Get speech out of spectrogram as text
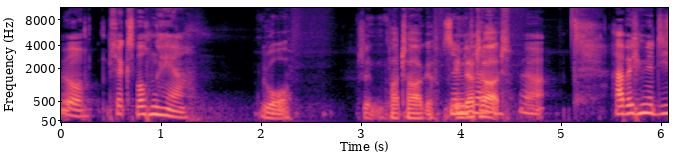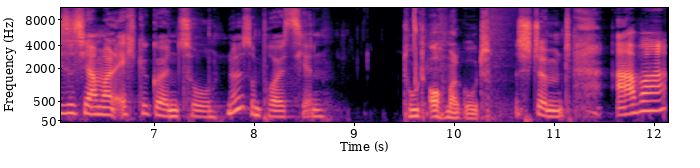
ja, sechs Wochen her. Ja, sind ein paar Tage. Sind In der Tat. Ja. Habe ich mir dieses Jahr mal echt gegönnt, so, ne? So ein Päuschen. Tut auch mal gut. Stimmt. Aber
